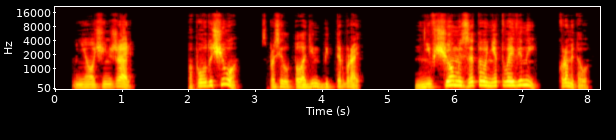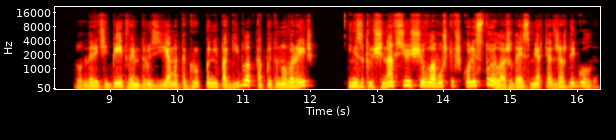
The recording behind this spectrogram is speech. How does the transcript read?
— Мне очень жаль. — По поводу чего? — спросил паладин Биттербрайт. — Ни в чем из этого нет твоей вины. Кроме того, благодаря тебе и твоим друзьям эта группа не погибла от копыта Новый Рейдж и не заключена все еще в ловушке в школе Стойла, ожидая смерти от жажды и голода.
